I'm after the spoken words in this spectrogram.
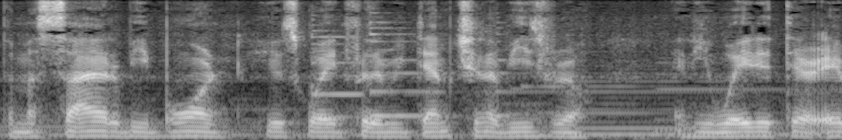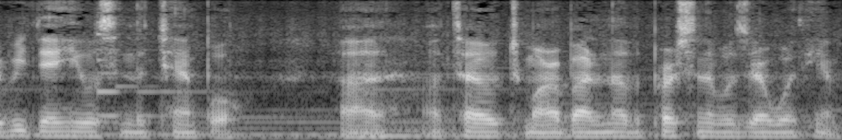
the Messiah to be born. He was waiting for the redemption of Israel, and he waited there every day. He was in the temple. Uh, I'll tell you tomorrow about another person that was there with him.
